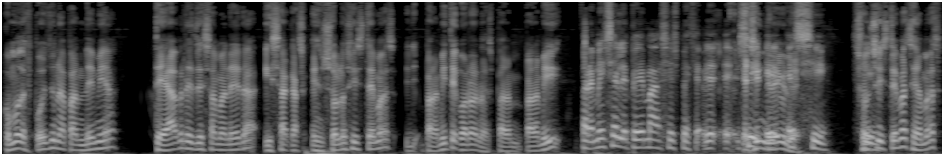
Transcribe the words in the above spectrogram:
cómo después de una pandemia te abres de esa manera y sacas en solo sistemas, para mí te coronas, para, para mí... Para mí es el EP más especial. Eh, es increíble. sí. Son sistemas y además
